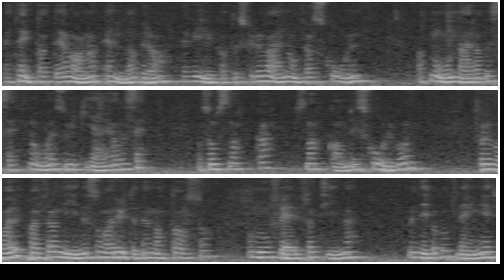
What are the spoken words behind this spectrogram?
Jeg tenkte at det var noe enda bra. Jeg ville ikke at det skulle være noen fra skolen. At noen der hadde sett noe som ikke jeg hadde sett, og som snakka. Snakka om det i skolegården. For det var et par fra niende som var ute den natta også, og noen flere fra tiende. Men de var gått lenger.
